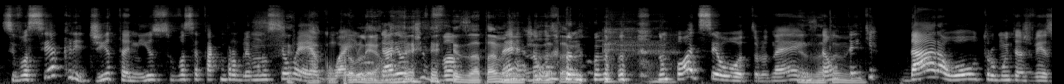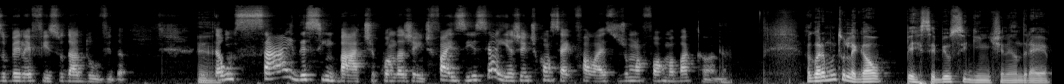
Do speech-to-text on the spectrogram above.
Se você acredita nisso, você está com problema no seu você ego. Tá Aí problema. o lugar é o divã. exatamente. Né? Não, exatamente. Não, não, não, pode ser outro, né? Exatamente. Então tem que dar ao outro, muitas vezes, o benefício da dúvida. É. Então sai desse embate quando a gente faz isso, e aí a gente consegue falar isso de uma forma bacana. Agora é muito legal perceber o seguinte, né, Andréia?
